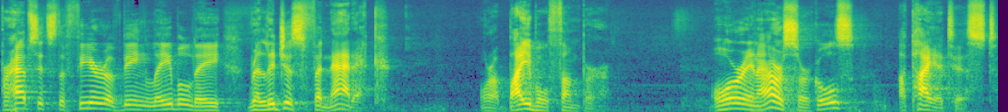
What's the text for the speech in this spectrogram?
Perhaps it's the fear of being labeled a religious fanatic or a Bible thumper, or in our circles, a pietist.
